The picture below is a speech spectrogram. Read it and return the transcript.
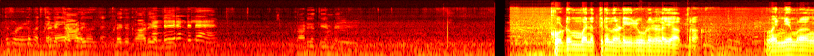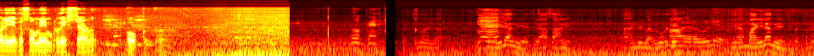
ഇത് ഫുള്ള് കാട് കാട് കത്തി. രണ്ടുപേരുണ്ടല്ലേ? കാട് കത്തിയുണ്ട് ഉം. കൊടും വനത്തിന് നടുവിലൂടെയുള്ള യാത്ര. വന്യമൃഗങ്ങൾ ഏത് സമയം പ്രതീക്ഷിച്ചാണ് പോക്ക് ആ. ഓക്കെ പെട്ടെന്നല്ല മയിലാന്ന് വിചാരിച്ചു ആ സാധനം അതിന്റെ വിറകുകൊണ്ട് ആ വിറകുള്ളി അത്. ഞാൻ മയിലാന്ന് വിചാരിച്ചു പെട്ടെന്ന്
